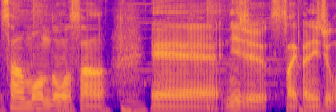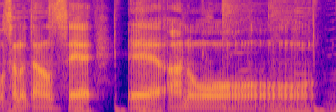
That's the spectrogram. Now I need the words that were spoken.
サーモンドンさん、えー、20歳から25歳の男性、えー、あのー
